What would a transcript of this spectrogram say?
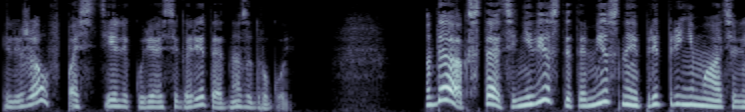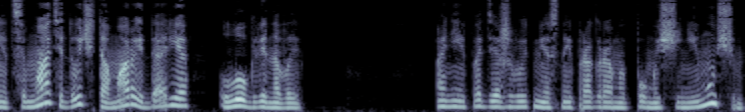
и лежал в постели, куря сигареты одна за другой. Да, кстати, невесты — это местные предпринимательницы, мать и дочь Тамара и Дарья Логвиновы. Они поддерживают местные программы помощи неимущим,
